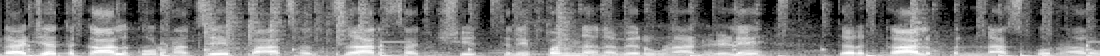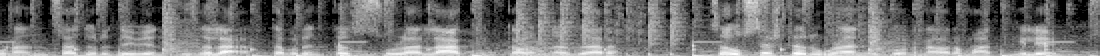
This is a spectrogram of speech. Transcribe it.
राज्यात काल कोरोनाचे पाच हजार सातशे त्रेपन्न नवे रुग्ण आढळले तर काल पन्नास कोरोना रुग्णांचा दुर्दैवी अंत झाला. आतापर्यंत सोळा लाख एकावन्न हजार चौसष्ट रुग्णांनी कोरोनावर मात केली आहे.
